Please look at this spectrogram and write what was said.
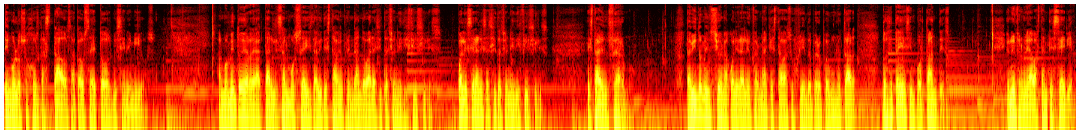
Tengo los ojos gastados a causa de todos mis enemigos. Al momento de redactar el Salmo 6, David estaba enfrentando varias situaciones difíciles. ¿Cuáles eran esas situaciones difíciles? Estaba enfermo. David no menciona cuál era la enfermedad que estaba sufriendo, pero podemos notar dos detalles importantes. Es una enfermedad bastante seria.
